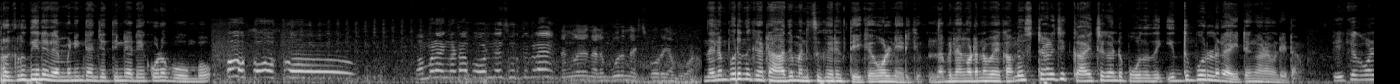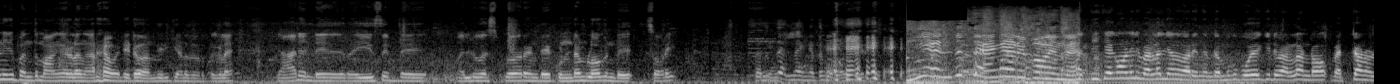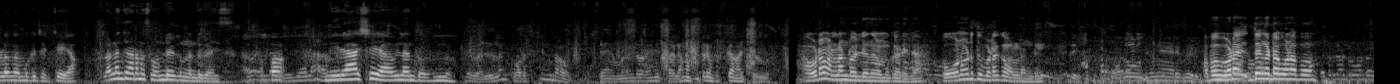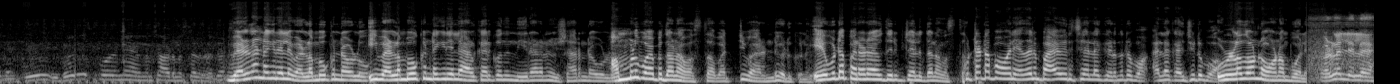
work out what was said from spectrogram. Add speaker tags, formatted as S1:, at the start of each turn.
S1: പ്രകൃതിയുടെ രമണിന്റെ അഞ്ചത്തിന്റെ ഇടയിൽ കൂടെ പോകുമ്പോ
S2: നമ്മൾ എങ്ങോട്ടാ പോകുന്നത് സുഹൃത്തുക്കളെ?
S3: ഞങ്ങൾ നിലമ്പൂരിൽ നിന്ന്
S1: കേട്ട ആദ്യം മനസ്സിൽ കയറി തേക്ക കോളനി ആയിരിക്കും. എന്നാ പിന്നെ അങ്ങോട്ട് പോയേക്കാം. നൊസ്റ്റാളജി കാഴ്ച കണ്ട് പോകുന്നത് ഇതുപോലുള്ള ഒരു ഐറ്റം കാണാൻ വേണ്ടിയിട്ടാണ്
S2: തേക്ക കോളനി കോളനിയിൽ ഇപ്പം എന്ത് മാങ്ങയുള്ളതെന്ന് അറിയാൻ വേണ്ടിയിട്ട് വന്നിരിക്കുകയാണ് സുഹൃത്തുക്കളെ. ഞാനുണ്ട് റേസ് ഉണ്ട് മല്ലു എക്സ്പ്ലോർ ഉണ്ട് കുണ്ടൻ ബ്ലോഗ് ഉണ്ട്. സോറി ടി കെ കോളനിയിൽ വെള്ളം ഇല്ലാന്ന് പറയുന്നുണ്ട്. നമുക്ക് പോയി നോക്കിയിട്ട് വെള്ളം ഉണ്ടോ? വെറ്റാണോ ഉള്ളത് നമുക്ക് ചെക്ക് ചെയ്യാം. വെള്ളം ചാടണ സൗണ്ട് കേൾക്കുന്നുണ്ട് ഗൈസ് അപ്പൊ നിരാശയാവില്ലെന്ന് തോന്നുന്നു.
S3: വെള്ളം കുറച്ചുണ്ടാവും. പക്ഷേ നമ്മളെന്താ പറയുക തല മാത്രമേ വെക്കാൻ പറ്റുള്ളൂ.
S2: അവിടെ വെള്ളം ഉണ്ടോ ഇല്ലെന്ന് നമുക്കറിയില്ല. പോണടുത്ത് ഇവിടെ വെള്ളം ഉണ്ട് അപ്പൊ ഇവിടെ ഇതെങ്ങോട്ടാ പോണപ്പോ
S1: വെള്ളം ഉണ്ടെങ്കിലല്ലേ വെള്ളം പോക്ക് ഉണ്ടാവുള്ളൂ ഈ വെള്ളം പോക്ക് ഉണ്ടെങ്കിലല്ലേ ആൾക്കാർക്ക് ഒന്ന് നീരാടാൻ ഉഷാറുണ്ടാവുള്ളൂ. നമ്മൾ പോയപ്പോൾ ഇതാണ് അവസ്ഥ. പറ്റി വരണ്ട് എടുക്കണം എവിടെ പരിപാടി അവതരിപ്പിച്ചാലും ഇതാണ് അവസ്ഥ. കുട്ടട്ട പോലെ ഏതായാലും പായ വിരിച്ചല്ല കിടന്നിട്ട് പോവാം? അല്ല കഴിച്ചിട്ട് പോവാം. ഉള്ളതുകൊണ്ട് ഓണം പോലെ.
S2: വെള്ളമില്ലല്ലേ?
